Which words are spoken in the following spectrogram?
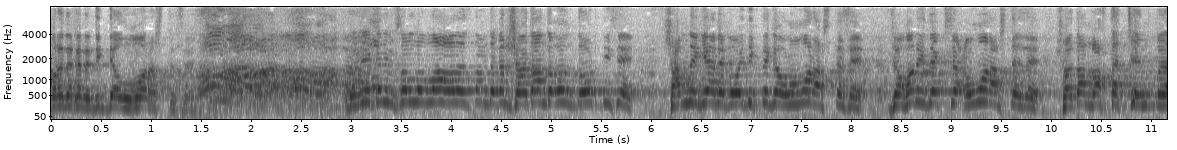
পরে দেখেন এদিক দিয়ে উমর আসতেছে। শয়তান তখন দৌড় দিছে। সামনে গিয়া দেখো ওই দিক থেকে ওমর আসতেছে। যখনই দেখছে ওমর আসতেছে, শয়তান চেঞ্জ করে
